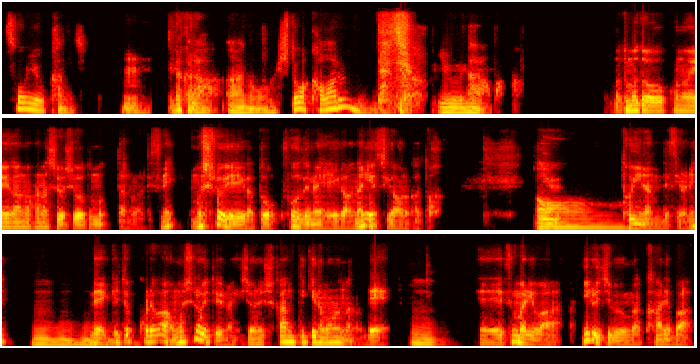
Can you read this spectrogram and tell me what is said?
そういう感じ。うん、だから、あの、人は変わるんですよ。言うならば。もともとこの映画の話をしようと思ったのはですね、面白い映画とそうでない映画は何が違うのかという問いなんですよね。で、結局これは面白いというのは非常に主観的なものなので、うんえー、つまりは見る自分が変われば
